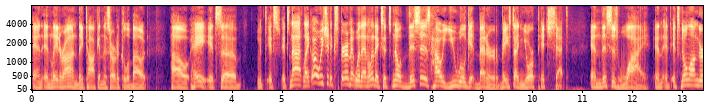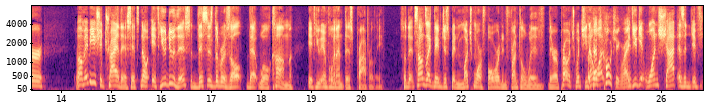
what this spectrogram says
and and later on, they talk in this article about how hey, it's uh, it's it's not like oh, we should experiment with analytics. It's no, this is how you will get better based on your pitch set, and this is why. And it, it's no longer well, maybe you should try this. It's no, if you do this, this is the result that will come if you implement this properly. So that sounds like they've just been much more forward and frontal with their approach, which you But know that's what? coaching, right? If you get one shot as a if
